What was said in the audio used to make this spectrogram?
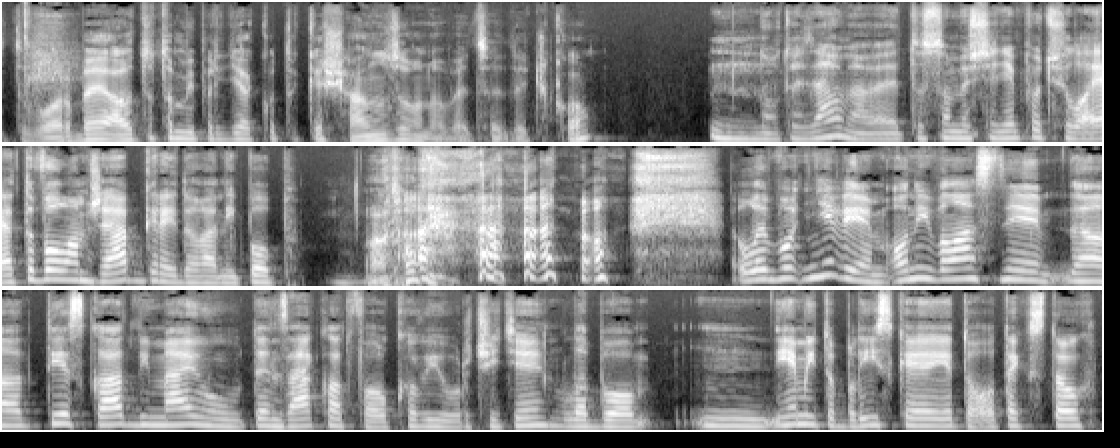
tvorbe, ale toto mi príde ako také šanzónové CDčko. No to je zaujímavé, to som ešte nepočula. Ja to volám, že upgradeovaný pop. Áno. lebo neviem, oni vlastne uh, tie skladby majú ten základ folkový určite, lebo mm, je mi to blízke, je to o textoch,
